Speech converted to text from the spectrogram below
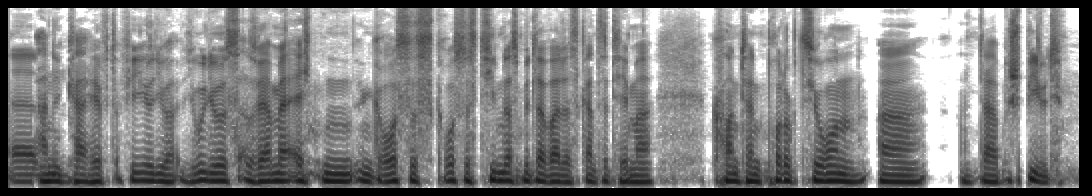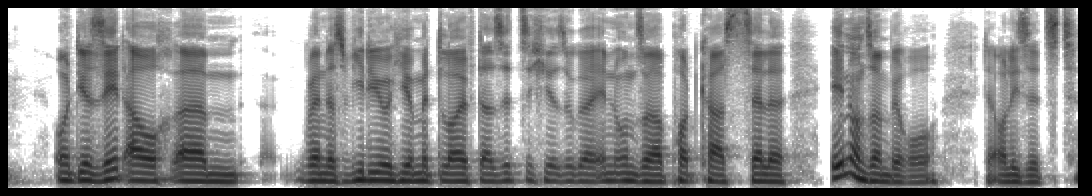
Ähm, Annika hilft viel, Julius. Also wir haben ja echt ein, ein, großes, großes Team, das mittlerweile das ganze Thema Content-Produktion äh, da bespielt. Und ihr seht auch, ähm, wenn das Video hier mitläuft, da sitze ich hier sogar in unserer Podcast-Zelle in unserem Büro. Der Olli sitzt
